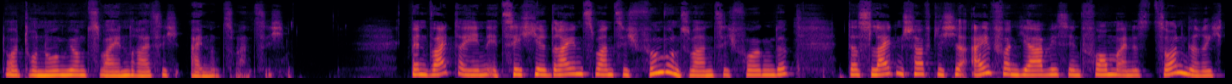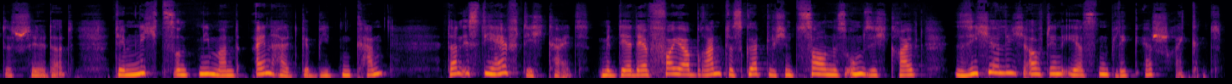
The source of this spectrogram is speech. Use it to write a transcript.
Deuteronomium 32, 21. Wenn weiterhin Ezechiel 23, 25 folgende das leidenschaftliche Eifern Jahwes in Form eines Zorngerichtes schildert, dem nichts und niemand Einhalt gebieten kann, dann ist die Heftigkeit, mit der der Feuerbrand des göttlichen Zornes um sich greift, sicherlich auf den ersten Blick erschreckend.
